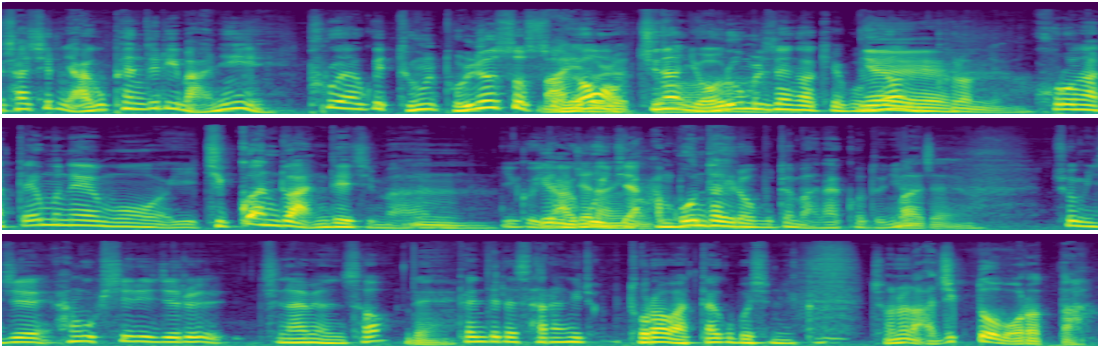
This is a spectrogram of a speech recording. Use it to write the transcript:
사실은 야구 팬들이 많이 프로야구에 등을 돌렸었어요. 지난 여름을 생각해 보면 예, 예. 그럼요. 코로나 때문에 뭐이 직관도 안 되지만 음, 이거 야구 이제 안 본다 이런 분들 많았거든요. 맞아요. 좀 이제 한국 시리즈를 지나면서 네. 팬들의 사랑이 좀 돌아왔다고 보십니까? 저는 아직도 멀었다.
